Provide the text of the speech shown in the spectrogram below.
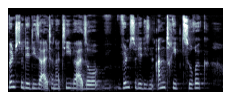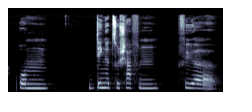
Wünschst du dir diese Alternative, also wünschst du dir diesen Antrieb zurück, um Dinge zu schaffen für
